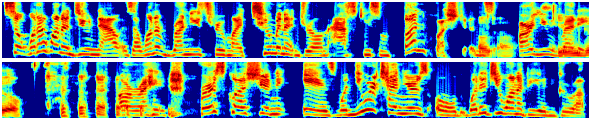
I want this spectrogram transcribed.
So what I want to do now is I want to run you through my two minute drill and ask you some fun questions. Oh, are you ready? All right. First question is when you were 10 years old, what did you want to be when you grew up?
